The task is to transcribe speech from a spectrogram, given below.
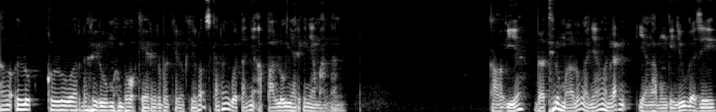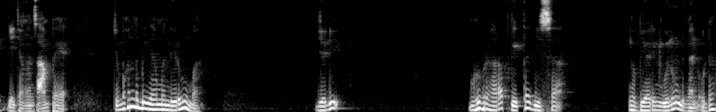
kalau lu keluar dari rumah bawa carrier berkilo-kilo, sekarang gue tanya apa lu nyari kenyamanan? Kalau iya, berarti rumah lu nggak nyaman kan? Ya nggak mungkin juga sih. Ya jangan sampai. Cuma kan lebih nyaman di rumah. Jadi, gue berharap kita bisa ngebiarin gunung dengan udah,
